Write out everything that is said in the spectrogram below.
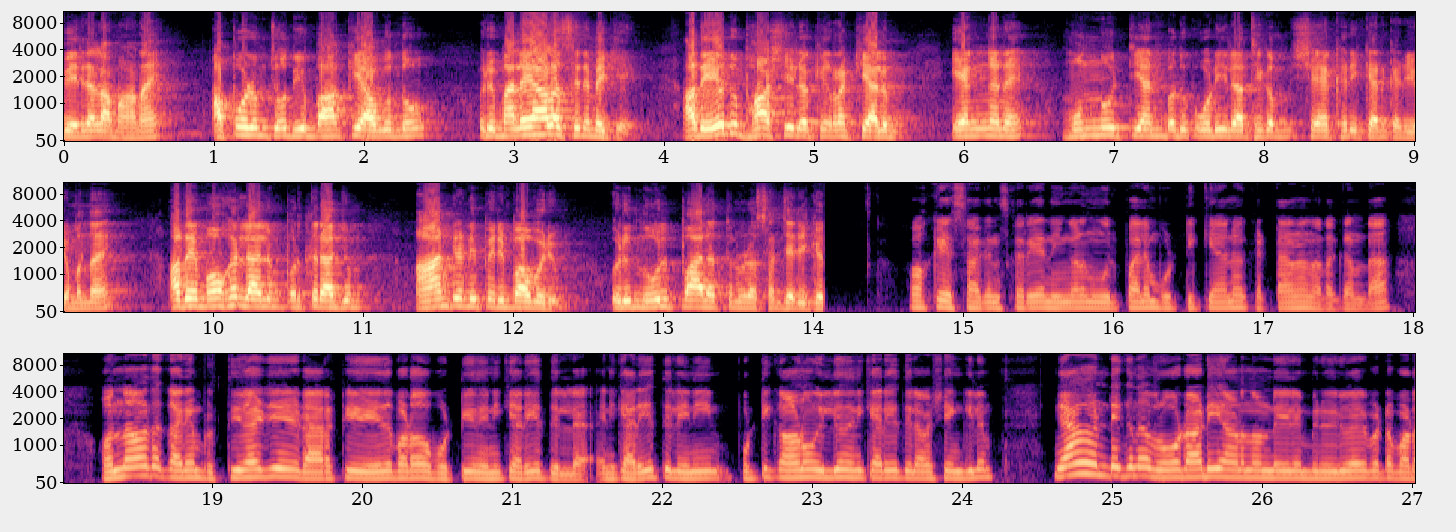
വിരളമാണ്. അപ്പോഴും ചോദ്യം ബാക്കിയാകുന്നു ഒരു മലയാള സിനിമയ്ക്ക് അത് ഏതു ഭാഷയിലൊക്കെ ഇറക്കിയാലും എങ്ങനെ മുന്നൂറ്റി അൻപത് കോടിയിലധികം ശേഖരിക്കാൻ കഴിയുമെന്ന്. അതേ മോഹൻലാലും പൃഥ്വിരാജും ആന്റണി പെരുമ്പാവൂരും ഒരു നൂൽപാലത്തിലൂടെ സഞ്ചരിക്കുന്നു. ഓക്കെ സാജൻസ് നിങ്ങൾ നൂൽപ്പാലം പൊട്ടിക്കാനോ കെട്ടാനോ നടക്കണ്ട. ഒന്നാമത്തെ കാര്യം പൃഥ്വിരാജ് ഡയറക്റ്റ് ചെയ്ത് ഏത് പടമോ പൊട്ടിയെന്ന് എനിക്കറിയത്തില്ല. എനിക്കറിയത്തില്ല ഇനിയും പൊട്ടിക്കാണോ ഇല്ലയോ എന്ന് എനിക്കറിയത്തില്ല. പക്ഷേ എങ്കിലും ഞാൻ കണ്ടേക്കുന്ന ബ്രോഡാഡി ആണെന്നുണ്ടെങ്കിലും പിന്നെ ഒരുപാട് പട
